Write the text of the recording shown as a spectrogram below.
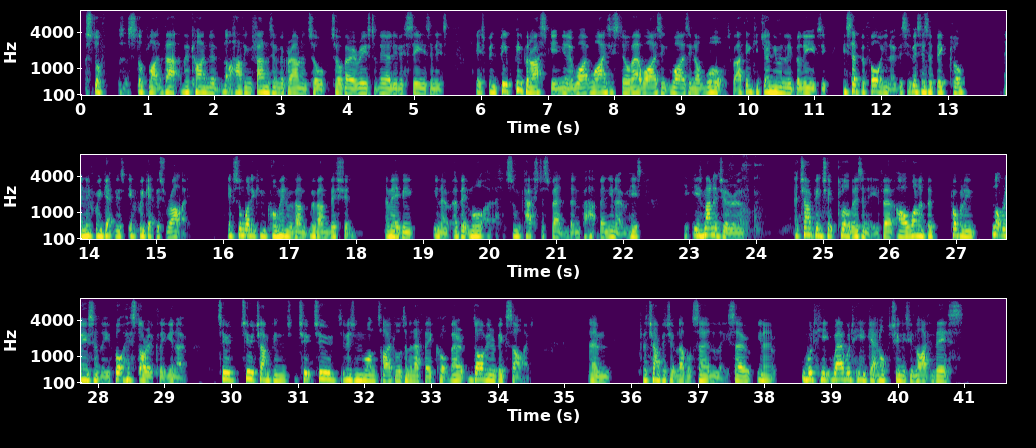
stuff stuff like that the kind of not having fans in the ground until until very recently early this season it's it's been people, people are asking, you know, why why is he still there? Why is he why is he not walked? But I think he genuinely believes. He, he said before, you know, this this is a big club, and if we get this if we get this right, if somebody can come in with with ambition and maybe you know a bit more some cash to spend, then perhaps then you know he's he's manager of a championship club, isn't he? That are one of the probably not recently, but historically, you know, two two champions, two two Division One titles and an FA Cup. They're Derby are a big side. Um, for championship level certainly. So you know, would he? Where would he get an opportunity like this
